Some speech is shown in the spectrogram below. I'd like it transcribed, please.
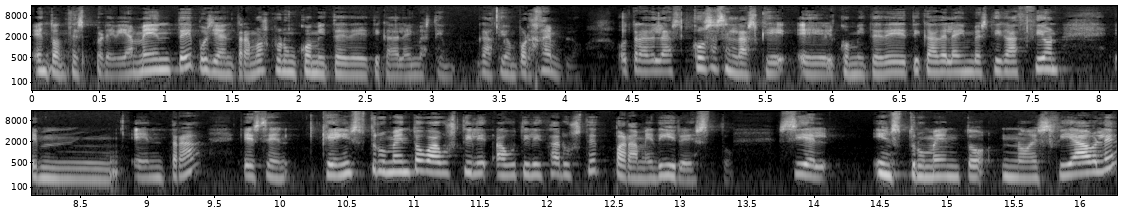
entonces previamente pues ya entramos por un comité de ética de la investigación, por ejemplo. Otra de las cosas en las que el comité de ética de la investigación em, entra es en qué instrumento va a, utilizar usted para medir esto. Si el instrumento no es fiable,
